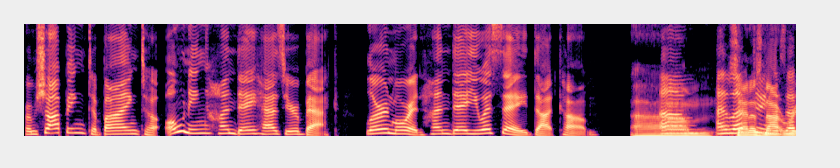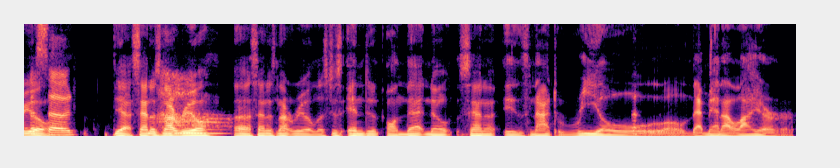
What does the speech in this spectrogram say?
From shopping to buying to owning, Hyundai has your back. Learn more at HyundaiUSA.com. Um, um I love Santa's doing not this real. episode. Yeah, Santa's not real. Uh, Santa's not real. Let's just end it on that note. Santa is not real. That man a liar.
